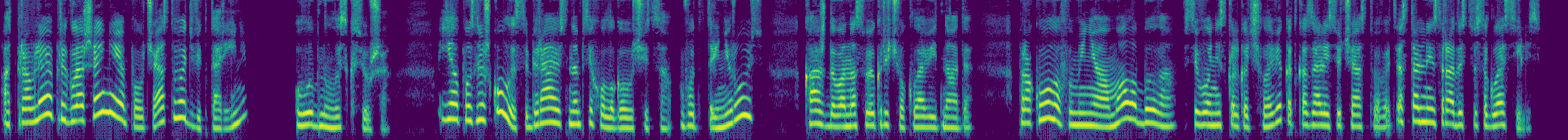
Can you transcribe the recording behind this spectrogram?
«Отправляю приглашение поучаствовать в викторине», — улыбнулась Ксюша. «Я после школы собираюсь на психолога учиться. Вот тренируюсь. Каждого на свой крючок ловить надо. Проколов у меня мало было. Всего несколько человек отказались участвовать. Остальные с радостью согласились».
